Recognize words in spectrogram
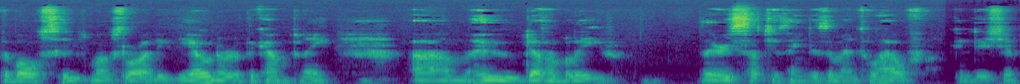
the boss, who's most likely the owner of the company, um, who doesn't believe there is such a thing as a mental health condition,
